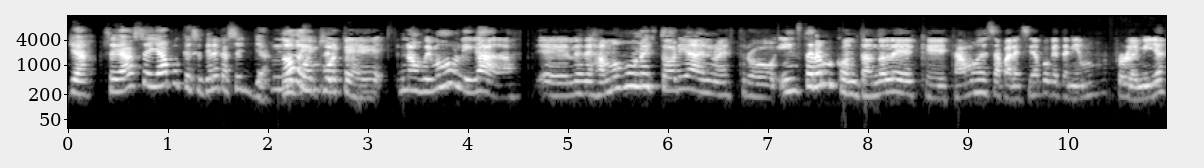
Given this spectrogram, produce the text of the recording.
ya, se hace ya porque se tiene que hacer ya. No, y porque nos vimos obligadas. Eh, les dejamos una historia en nuestro Instagram contándoles que estábamos desaparecidas porque teníamos unos problemillas.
